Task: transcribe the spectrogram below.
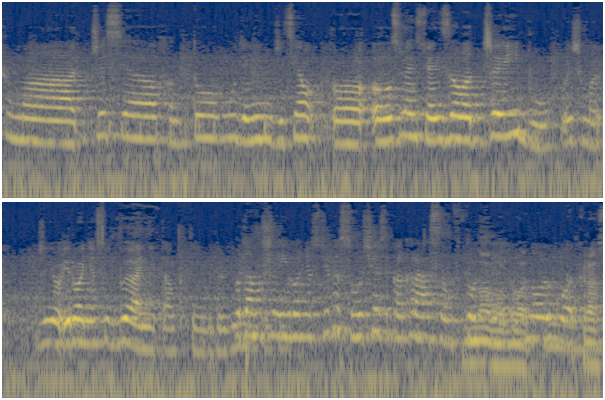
什么这些很多部电影之前，呃，俄罗斯人选择了这一部？为什么只有《Ирония судьбы》，а не там какие-нибудь другие? Потому что «Ирония судьбы» случилась как раз в тот Новый год. Как раз.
